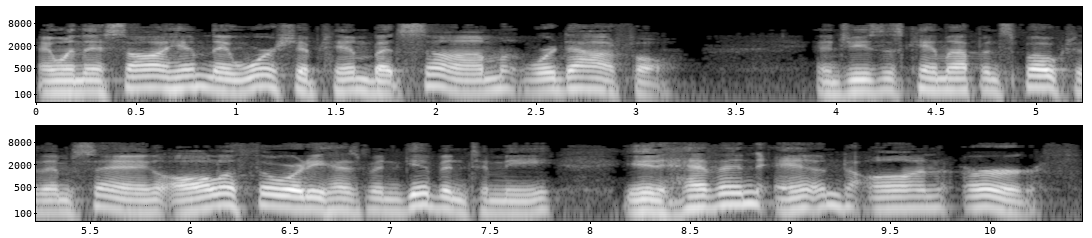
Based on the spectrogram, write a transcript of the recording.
And when they saw him, they worshipped him, but some were doubtful. And Jesus came up and spoke to them, saying, All authority has been given to me in heaven and on earth.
